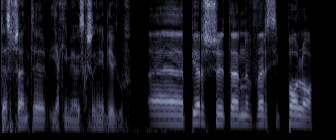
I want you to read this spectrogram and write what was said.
te sprzęty, jakie miały skrzynie biegów? E, pierwszy ten w wersji Polo,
